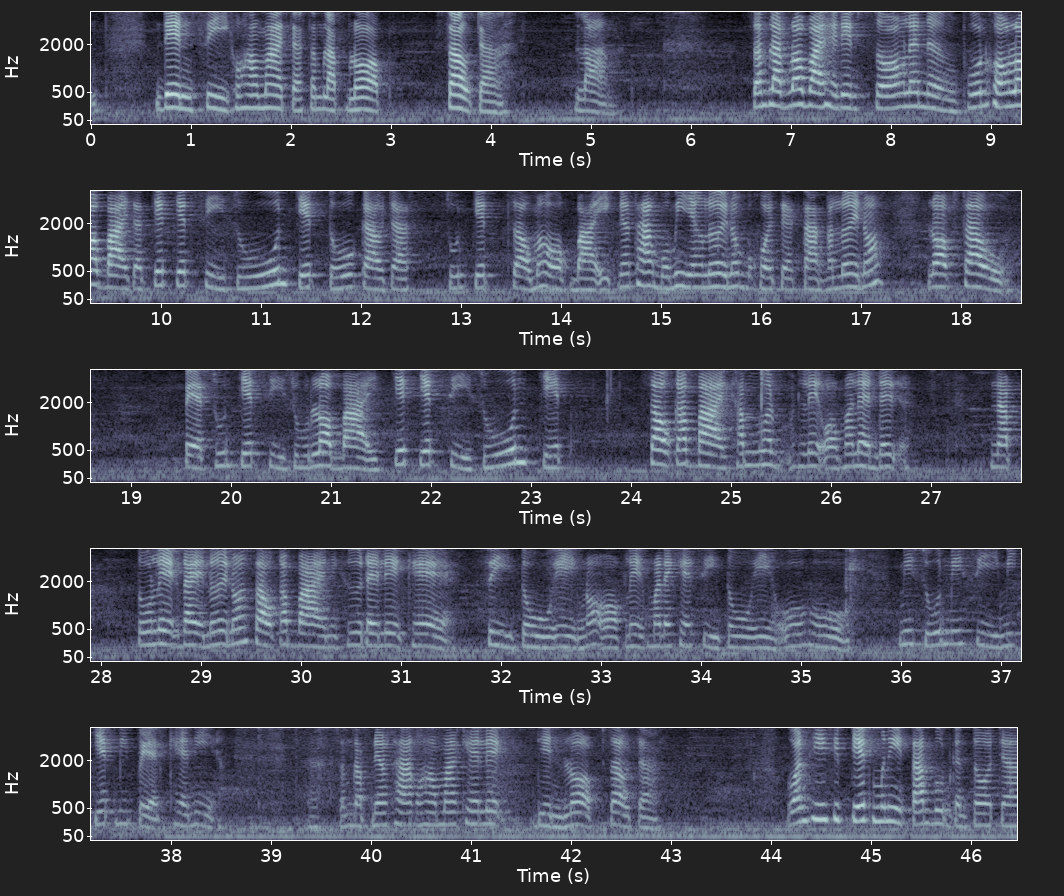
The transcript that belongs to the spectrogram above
40เด่น4ของเฮามาจะสำหรับรอบเศร้าจ้าหล่างสำหรับรอบบ่ายให้เด่น2และ1ผลของรอบบ่ายจะ7 7 4 0 7โตวเก่าจะ 0 7เสามาออกบ่ายอีกแนวทางบ่มียังเลยเนาะบ่คอยแตกต่างกันเลยเนาะรอบเศร้า8 0 7 4 0รอบบ่าย7 7 4 0 7เศร้ากับบ่ายคำนวณเลขออกมาแล้วได้นับตัวเลขได้เลยเนาะเศร้ากับบ่ายนี่คือได้เลขแค่4ตัวเองเนาะออกเลขมาได้แค่4ตัวเองโอ้โหมีศูนย์มีสี่มีเจ็ดมีแปดแค่นี้สำหรับแนวทางของเรามาแค่เลข เด่นรอบเศร้าจ้าวันที่สิบเจ็ดมื้อนี้ตามรุ่นกันต่อจ้า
